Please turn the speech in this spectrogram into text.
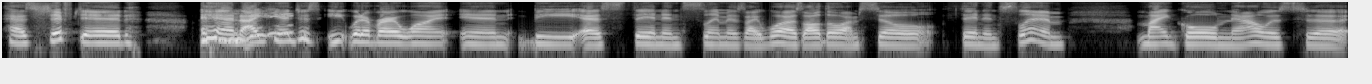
has shifted. And I can't just eat whatever I want and be as thin and slim as I was, although I'm still thin and slim. My goal now is to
